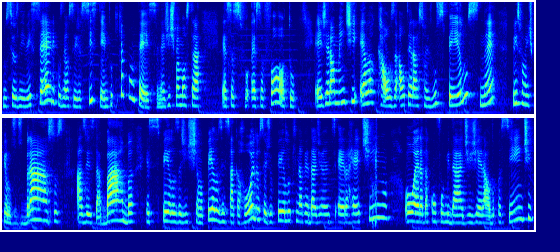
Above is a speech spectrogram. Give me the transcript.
nos seus níveis séricos, né? Ou seja, sistêmico, o que, que acontece, né? A gente vai mostrar essas essa foto é, geralmente ela causa alterações nos pelos, né? Principalmente pelos dos braços, às vezes da barba. Esses pelos a gente chama pelos em saca-rolho, ou seja, o pelo que na verdade antes era retinho ou era da conformidade geral do paciente,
